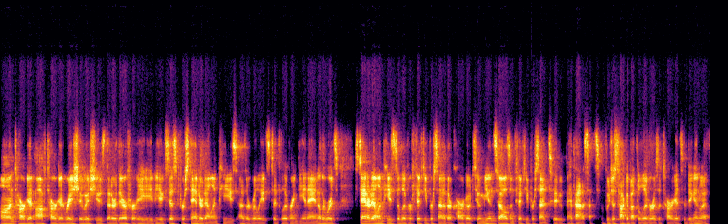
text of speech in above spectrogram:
on-target, off-target ratio issues that are there for AAV exist for standard LNPs as it relates to delivering DNA. In other words, standard LNPs deliver 50% of their cargo to immune cells and 50% to hepatocytes. If we just talk about the liver as a target to begin with.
